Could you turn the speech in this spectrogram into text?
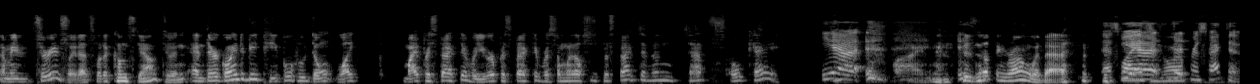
I mean, seriously, that's what it comes down to. And, and there are going to be people who don't like my perspective or your perspective or someone else's perspective, and that's okay. Yeah. Fine. There's nothing wrong with that. That's why Yeah, it's your the- perspective.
